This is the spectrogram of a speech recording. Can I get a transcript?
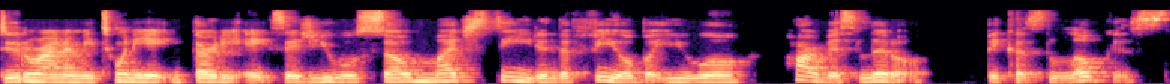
Deuteronomy 28 and 38 says, You will sow much seed in the field, but you will harvest little because locusts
